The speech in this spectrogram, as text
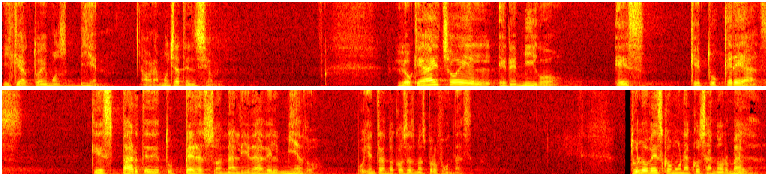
y que actuemos bien. Ahora, mucha atención. Lo que ha hecho el enemigo es que tú creas que es parte de tu personalidad el miedo. Voy entrando a cosas más profundas. Tú lo ves como una cosa normal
